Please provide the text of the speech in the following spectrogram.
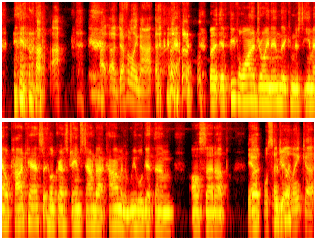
you know. uh, definitely not. but if people want to join in, they can just email podcast at hillcrestjamestown.com and we will get them all set up. Yeah, but we'll send you, you like- a link, uh,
